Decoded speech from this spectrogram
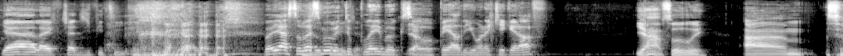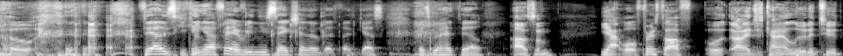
yeah like chat gpt but yeah so let's move into playbook. So yeah. pl do you want to kick it off? Yeah absolutely. Um so pl is kicking off every new section of that podcast. Let's go ahead pl awesome. Yeah well first off i just kind of alluded to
